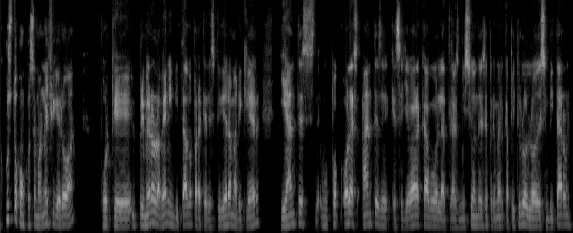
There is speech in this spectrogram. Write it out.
justo con José Manuel Figueroa, porque primero lo habían invitado para que despidiera a Marie Claire y antes, horas antes de que se llevara a cabo la transmisión de ese primer capítulo, lo desinvitaron.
